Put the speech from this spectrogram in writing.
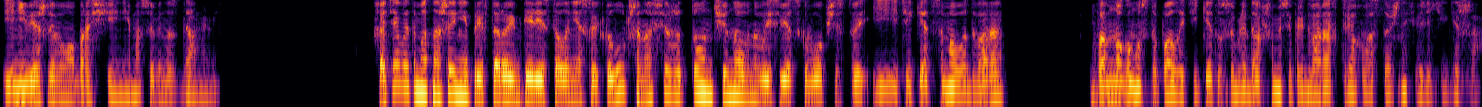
и невежливым обращением, особенно с дамами. Хотя в этом отношении при Второй империи стало несколько лучше, но все же тон чиновного и светского общества и этикет самого двора во многом уступал этикету, соблюдавшемуся при дворах трех восточных великих держав.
